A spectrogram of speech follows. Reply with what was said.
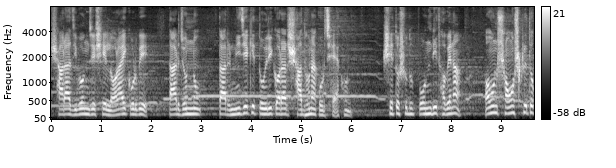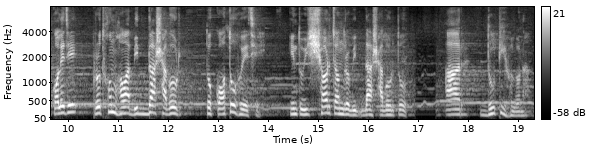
সারা জীবন যে সে লড়াই করবে, তার জন্য তার নিজেকে তৈরি করার সাধনা করছে এখন। সে তো শুধু পণ্ডিত হবে না, অমন সংস্কৃত কলেজে প্রথম হওয়া বিদ্যাসাগর তো কত হয়েছে। কিন্তু ঈশ্বরচন্দ্র বিদ্যাসাগর তো আর দুটি হল না।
